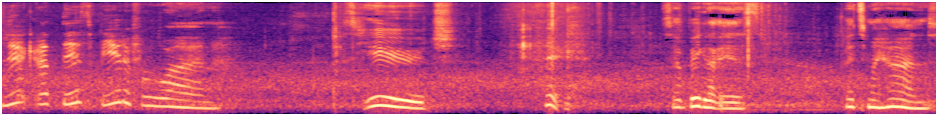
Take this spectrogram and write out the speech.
Look at this beautiful one. It's huge. Look. See how big that is. Compared to my hand.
